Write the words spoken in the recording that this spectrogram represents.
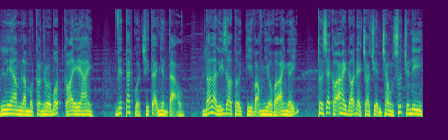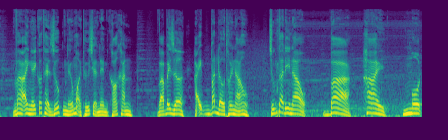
Liam là một con robot có AI, viết tắt của trí tuệ nhân tạo. Đó là lý do tôi kỳ vọng nhiều vào anh ấy. Tôi sẽ có ai đó để trò chuyện trong suốt chuyến đi và anh ấy có thể giúp nếu mọi thứ trở nên khó khăn. Và bây giờ, hãy bắt đầu thôi nào. Chúng ta đi nào. 3, 2, 1,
